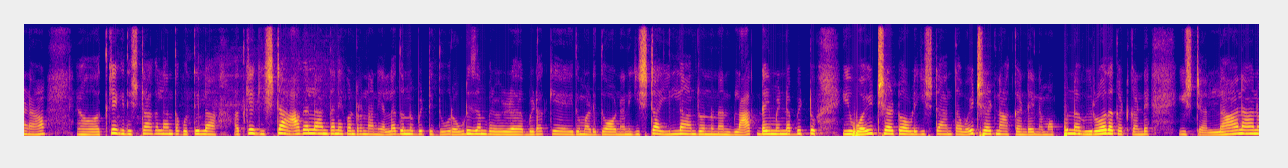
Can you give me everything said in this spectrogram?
ಅಣ್ಣ ಅದಕ್ಕೆಗೆ ಇದು ಇಷ್ಟ ಆಗಲ್ಲ ಅಂತ ಗೊತ್ತಿಲ್ಲ ಅದಕ್ಕೆಗೆ ಇಷ್ಟ ಆಗಲ್ಲ ಅಂತಲೇ ಕೊಂಡ್ರೆ, ನಾನು ಎಲ್ಲದನ್ನು ಬಿಟ್ಟಿದ್ದು ರೌಡಿಸಮ್ ಬಿಡೋಕ್ಕೆ ಇದು ಮಾಡಿದ್ದು ನನಗೆ ಇಷ್ಟ ಇಲ್ಲ ಅಂದ್ರೂ ನಾನು ಬ್ಲ್ಯಾಕ್ ಡೈಮಂಡ್ನ ಬಿಟ್ಟು, ಈ ವೈಟ್ ಶರ್ಟು ಅವಳಿಗೆ ಇಷ್ಟ ಅಂತ ವೈಟ್ ಶರ್ಟ್ನ ಹಾಕ್ಕೊಂಡೆ ನಮ್ಮ ಅಪ್ಪನ ವಿರೋಧ ಕಟ್ಕೊಂಡೆ, ಇಷ್ಟೆಲ್ಲ ನಾನು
